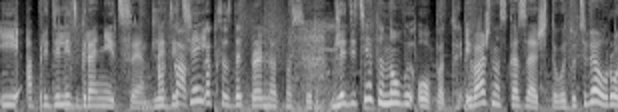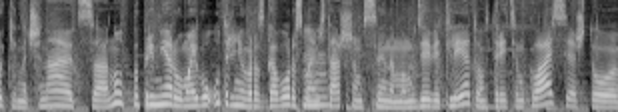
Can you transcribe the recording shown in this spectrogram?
и определить границы. Для А как? детей Как создать правильную атмосферу? для детей это новый опыт. И важно сказать, что вот у тебя уроки начинаются, ну, по примеру, моего утреннего разговора с моим старшим сыном. Ему 9 лет, он в третьем классе, что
